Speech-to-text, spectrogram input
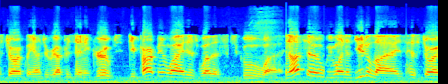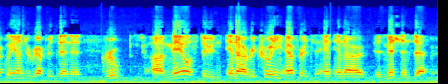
historically underrepresented groups, department wide as well as school wide. And also, we want to utilize historically underrepresented groups, uh, male students in our recruiting efforts and in our admissions efforts.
